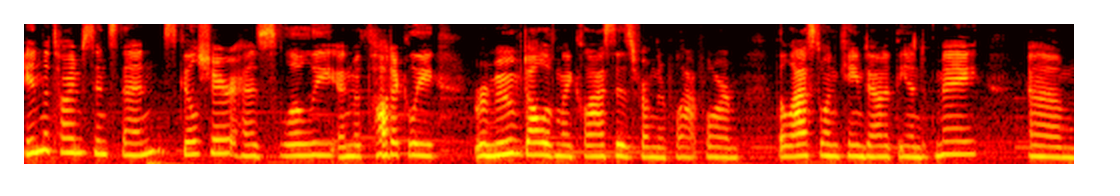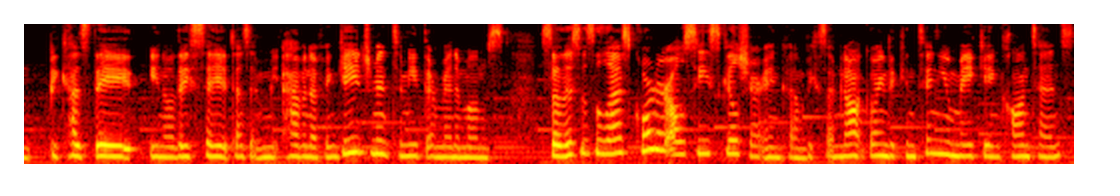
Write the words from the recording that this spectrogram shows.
In the time since then, Skillshare has slowly and methodically removed all of my classes from their platform. The last one came down at the end of May um, because they, you know, they say it doesn't have enough engagement to meet their minimums. So this is the last quarter I'll see Skillshare income because I'm not going to continue making content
